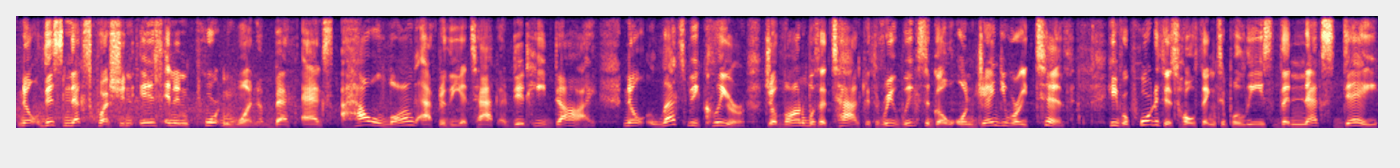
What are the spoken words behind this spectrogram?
Now, this next question is an important one. Beth asks, how long after the attack did he die? Now, let's be clear. Joevon was attacked three weeks ago on January 10th. He reported this whole thing to police the next day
